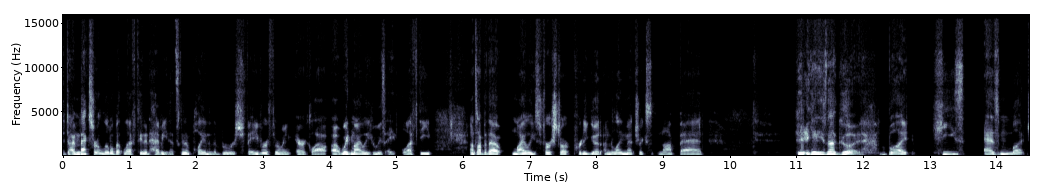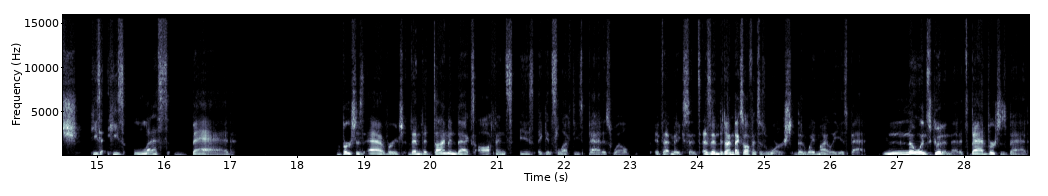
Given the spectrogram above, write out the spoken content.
the Diamondbacks are a little bit left-handed heavy. That's going to play into the Brewers' favor, throwing Eric Lau, uh, Wade Miley, who is a lefty. On top of that, Miley's first start pretty good. Underlying metrics not bad. He, again, he's not good, but he's as much. He's he's less bad versus average than the Diamondbacks' offense is against lefties bad as well. If that makes sense, as in the Diamondbacks' offense is worse than Wade Miley is bad. No one's good in that. It's bad versus bad.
